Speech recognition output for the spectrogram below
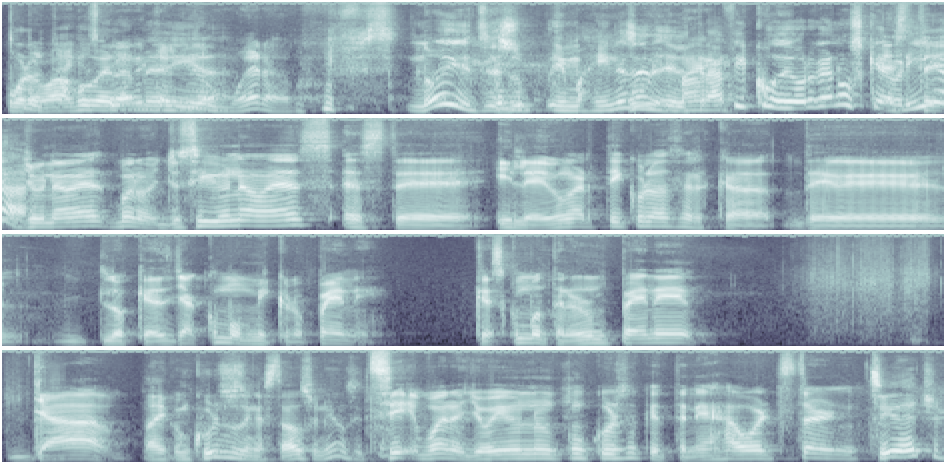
por Pero abajo de la medida. muera. No, y eso- imagínese Uy, el mae. tráfico de órganos que Este, habría. yo una vez, bueno, yo sí una vez este, y leí un artículo acerca de lo que es ya como micropene, que es como tener un pene ya... Hay concursos en Estados Unidos. Sí, bueno, yo vi un, un concurso que tenía Howard Stern. Sí, de hecho.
